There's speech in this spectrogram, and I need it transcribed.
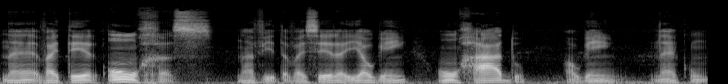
né, vai ter honras na vida, vai ser aí alguém honrado, alguém né, com,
